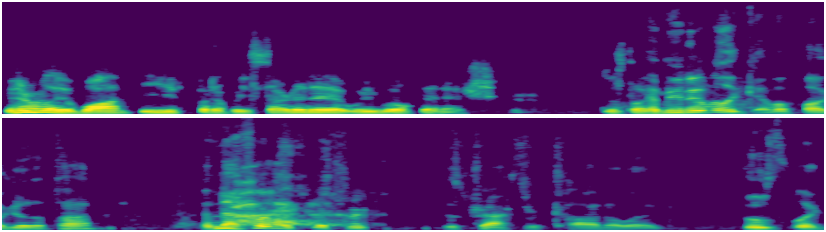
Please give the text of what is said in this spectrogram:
we didn't really want beef, but if we started it, we will finish. Just like you didn't know. really give a fuck at the time, and that's when like district diss tracks were kind of like those like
